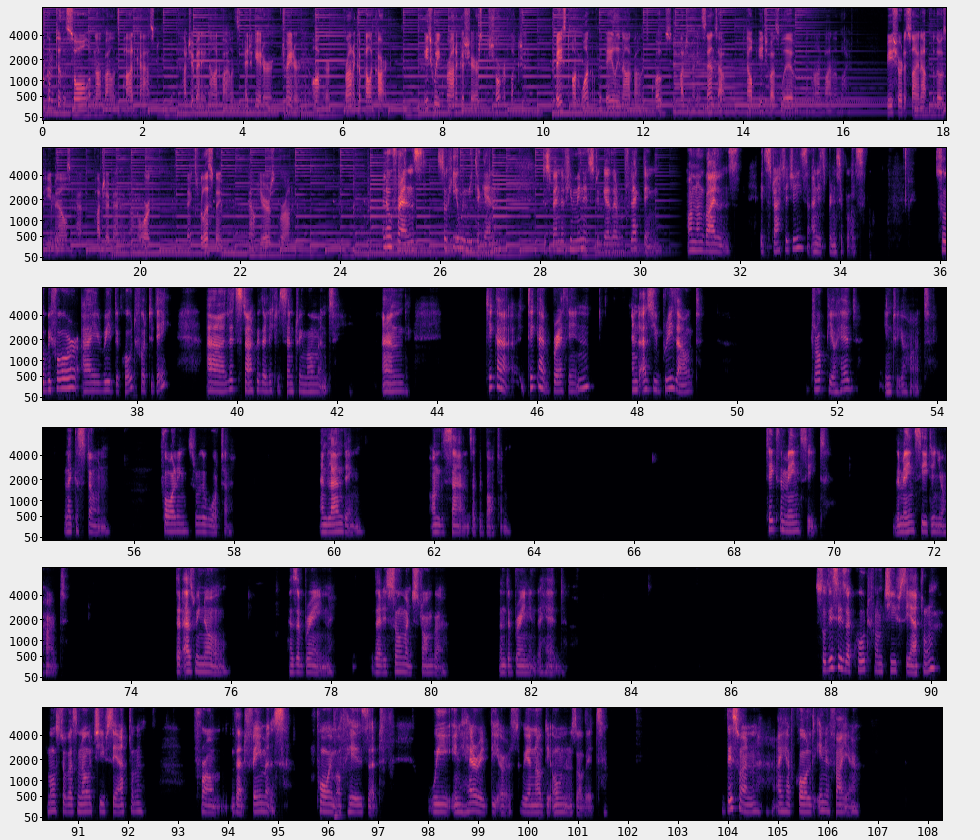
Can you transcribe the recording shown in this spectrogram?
Welcome to the Soul of Nonviolence podcast with Pace Bene nonviolence educator, trainer, and author Veronica Pelicaric. Each week, Veronica shares a short reflection based on one of the daily nonviolence quotes Pace Bene sends out to help each of us live a nonviolent life. Be sure to sign up for those emails at pacebene.org. Thanks for listening. Now here's Veronica. Hello, friends. So here we meet again to spend a few minutes together reflecting on nonviolence, its strategies, and its principles. So before I read the quote for today, uh, let's start with a little centering moment and take a take a breath in and as you breathe out drop your head into your heart like a stone falling through the water and landing on the sands at the bottom. Take the main seat, the main seat in your heart, that as we know has a brain that is so much stronger than the brain in the head. So, this is a quote from Chief Seattle. Most of us know Chief Seattle from that famous poem of his that we inherit the earth, we are not the owners of it. This one I have called Inner Fire.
